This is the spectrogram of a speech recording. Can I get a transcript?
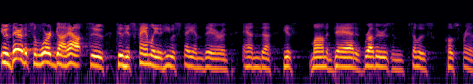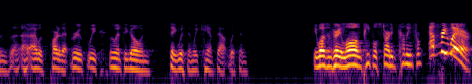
It was there that some word got out to, to his family that he was staying there and, and, uh, his mom and dad, his brothers, and some of his close friends. I, I was part of that group. We, we went to go and stay with him. We camped out with him. It wasn't very long. People started coming from everywhere.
